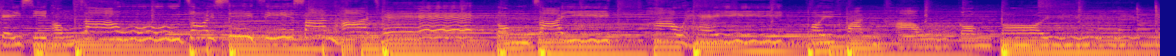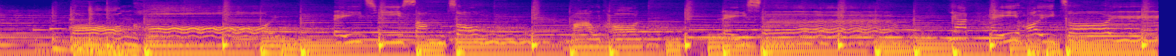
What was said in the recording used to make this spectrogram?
几时同舟在狮子山下且共济，抛弃区分求共对，放开彼此心中矛盾，理想一起去追。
